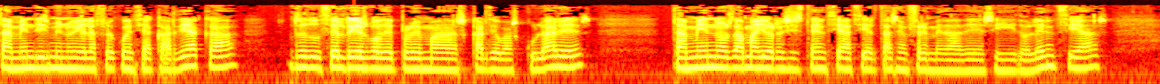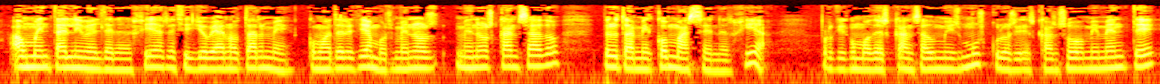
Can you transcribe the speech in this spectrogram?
También disminuye la frecuencia cardíaca, reduce el riesgo de problemas cardiovasculares, también nos da mayor resistencia a ciertas enfermedades y dolencias, aumenta el nivel de energía, es decir, yo voy a notarme, como te decíamos, menos, menos cansado, pero también con más energía, porque como descansado mis músculos y descanso mi mente,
